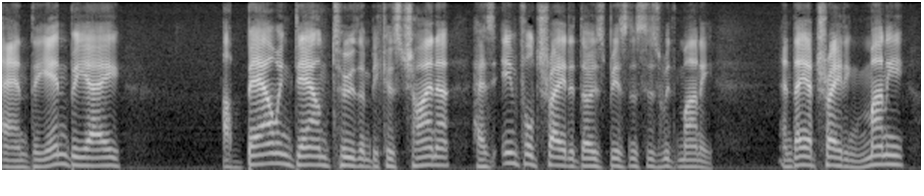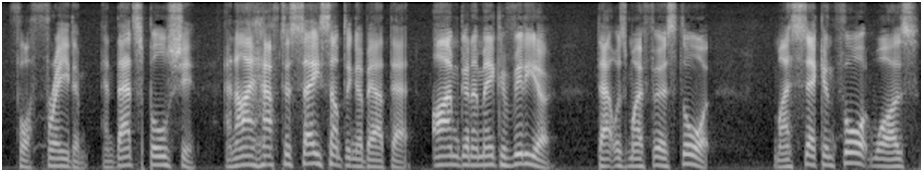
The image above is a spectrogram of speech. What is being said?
and the NBA are bowing down to them because China has infiltrated those businesses with money. And they are trading money for freedom. And that's bullshit. And I have to say something about that. I'm going to make a video. That was my first thought. My second thought was,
